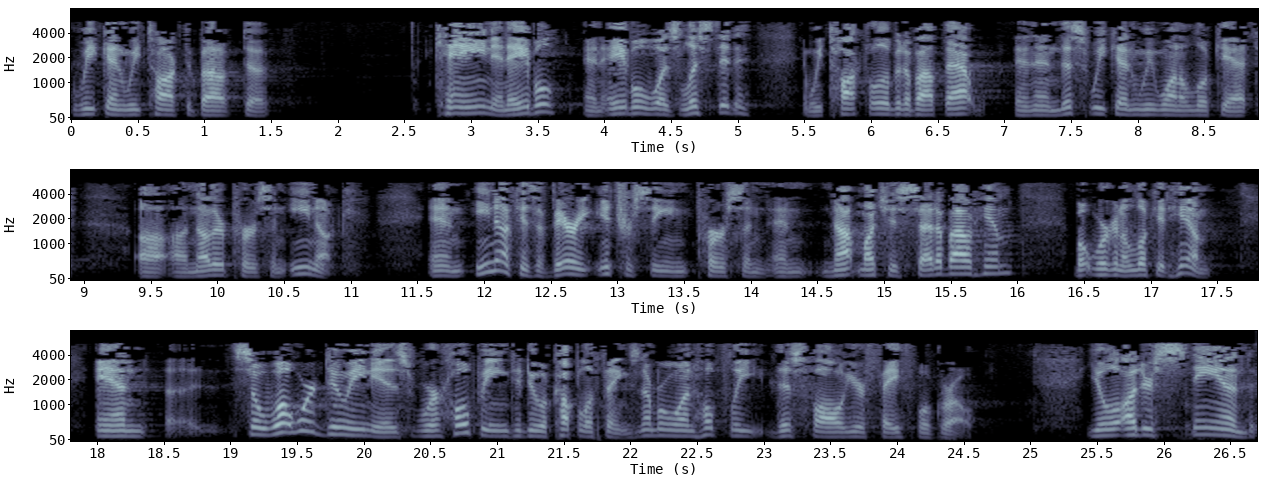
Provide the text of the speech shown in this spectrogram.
weekend we talked about uh, Cain and Abel, and Abel was listed, and we talked a little bit about that. And then this weekend we want to look at uh, another person, Enoch. And Enoch is a very interesting person, and not much is said about him, but we're going to look at him. And uh, so what we're doing is we're hoping to do a couple of things. Number one, hopefully this fall your faith will grow. You'll understand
